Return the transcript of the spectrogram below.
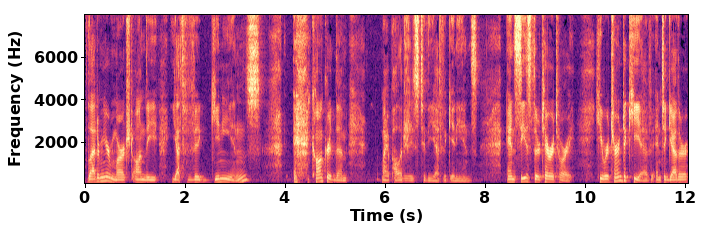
Vladimir marched on the Yatviginians, conquered them, my apologies to the Yatviginians, and seized their territory. He returned to Kiev and together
